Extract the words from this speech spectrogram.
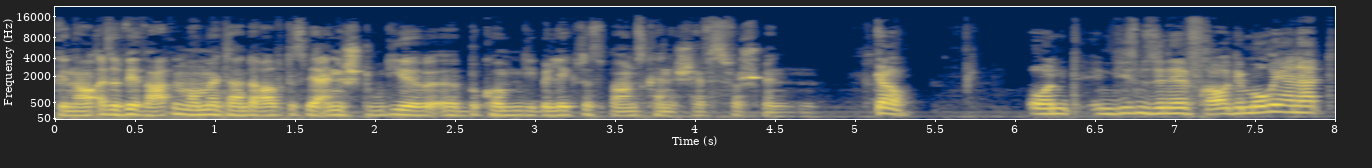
Genau, also wir warten momentan darauf, dass wir eine Studie äh, bekommen, die belegt, dass bei uns keine Chefs verschwinden. Genau. Und in diesem Sinne, Frau de Morian hat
